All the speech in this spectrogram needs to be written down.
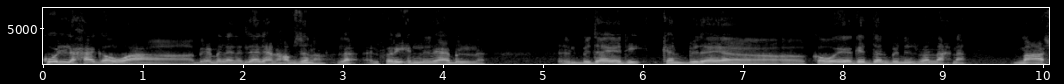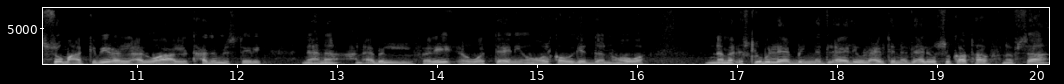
كل حاجة هو بيعملها النادي الأهلي إحنا حافظينها. لا الفريق اللي لعب ال- البداية دي كانت بداية قوية جدا بالنسبة لنا إحنا مع السمعة الكبيرة اللي قالوها على الاتحاد المنستيري ان إحنا هنقابل فريق هو الثاني وهو القوي جدا وهو انما الاسلوب اللعب بين النادي الاهلي ولاعيبة النادي الاهلي وثقتها في نفسها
